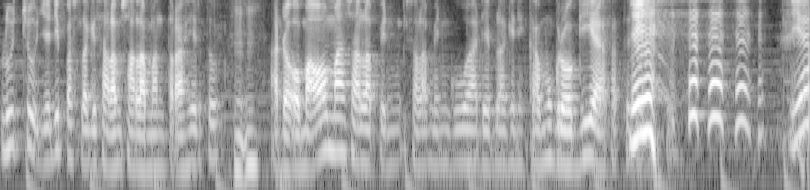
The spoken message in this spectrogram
lucu jadi pas lagi salam salaman terakhir tuh Mhm. ada oma-oma salapin salamin gue dia bilang gini kamu grogi ya kata dia Eh, iya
